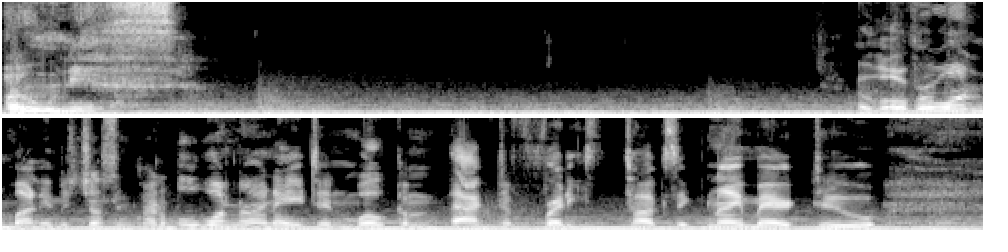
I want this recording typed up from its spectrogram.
Bonus. Hello everyone, my name is JustIncredible198 and welcome back to Freddy's Toxic Nightmare 2.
